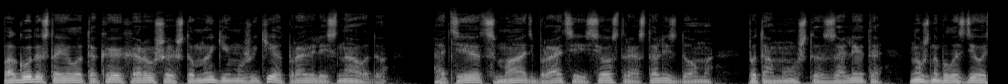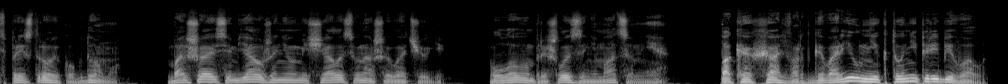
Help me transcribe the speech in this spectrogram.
Погода стояла такая хорошая, что многие мужики отправились на воду. Отец, мать, братья и сестры остались дома, потому что за лето нужно было сделать пристройку к дому». Большая семья уже не умещалась в нашей лачуге. Уловом пришлось заниматься мне. Пока Хальвард говорил, никто не перебивал,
